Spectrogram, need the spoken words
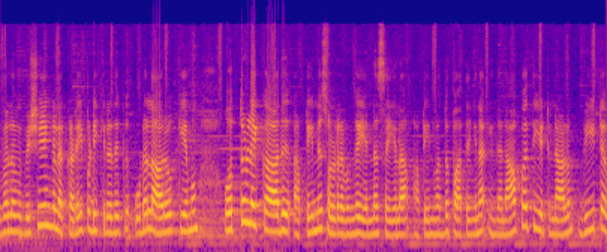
இவ்வளவு விஷயங்களை கடைபிடிக்கிறதுக்கு உடல் ஆரோக்கியமும் ஒத்துழைக்காது அப்படின்னு சொல்கிறவங்க என்ன செய்யலாம் அப்படின்னு வந்து பார்த்தீங்கன்னா இந்த நாற்பத்தி எட்டு நாளும் வீட்டை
